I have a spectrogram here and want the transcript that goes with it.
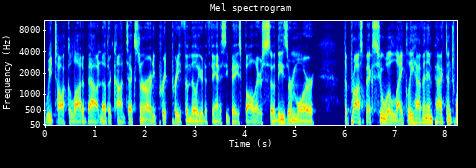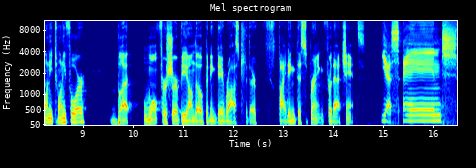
we talk a lot about in other contexts and are already pre- pretty familiar to fantasy baseballers. So these are more the prospects who will likely have an impact in 2024 but won't for sure be on the opening day roster. They're fighting this spring for that chance. Yes, and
